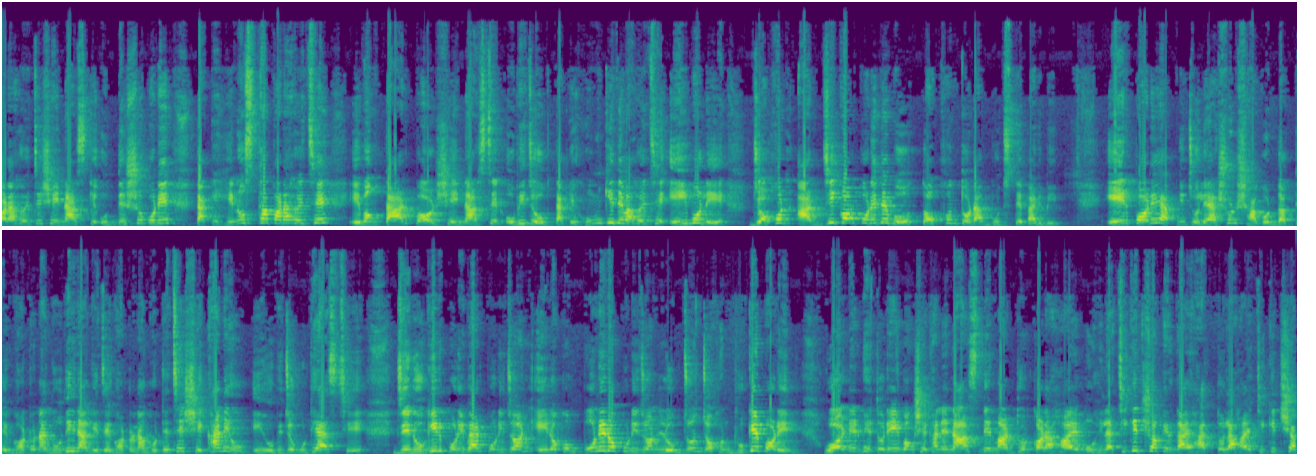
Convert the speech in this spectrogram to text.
করা হয়েছে সেই নার্সকে উদ্দেশ্য করে। তাকে হেনস্থা করা হয়েছে এবং তারপর সেই নার্সের অভিযোগ তাকে হুমকি দেওয়া হয়েছে। এই বলে যখন আর্জিকর করে দেব, তখন তোরা বুঝতে পারবি। এরপরে আপনি চলে আসুন সাগর দত্তের ঘটনা। দুদিন আগে যে ঘটনা ঘটেছে, সেখানেও এই অভিযোগ উঠে আসছে যে রুগীর পরিবার, পরিজন, এইরকম পনেরো কুড়ি জন লোকজন যখন ঢুকে পড়েন ওয়ার্ডের ভেতরে এবং সেখানে নার্সদের মারধর করা হয়, মহিলা চিকিৎসকের গায়ে হাত তোলা হয়, চিকিৎসা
